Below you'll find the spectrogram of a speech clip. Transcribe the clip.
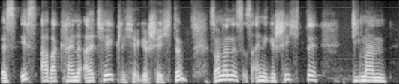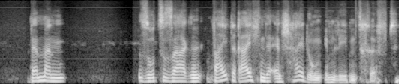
Es ist aber keine alltägliche Geschichte, sondern es ist eine Geschichte, die man, wenn man sozusagen weitreichende Entscheidungen im Leben trifft,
